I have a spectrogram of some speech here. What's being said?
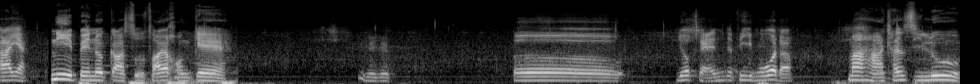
อะไรอะนี่เป็นโอกาสสุดท้ายของแก เออยกแขนจะตีโพสอะ มาหาฉันสิลูก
